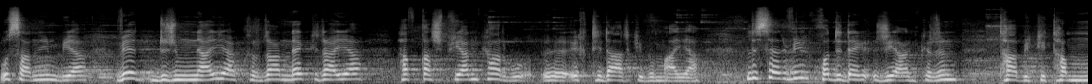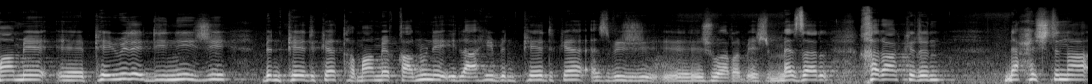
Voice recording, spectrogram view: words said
و سانین بیا. و دجمنایی کردان نکرایا هفقش پیان کار بو اقتدار کی بمایا لسروی خود ده جیان کرن تابی که تمام پیویر دینی جی بن پیدکه تمام قانون الهی بن پیدکه از وی جوارا بیجم مزل خرا کرن نحشتنا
